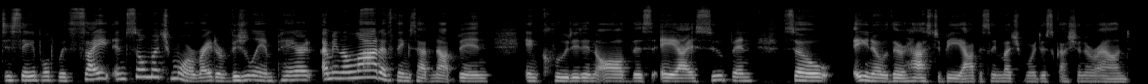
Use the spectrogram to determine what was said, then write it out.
disabled with sight and so much more right or visually impaired i mean a lot of things have not been included in all this ai soup and so you know, there has to be obviously much more discussion around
